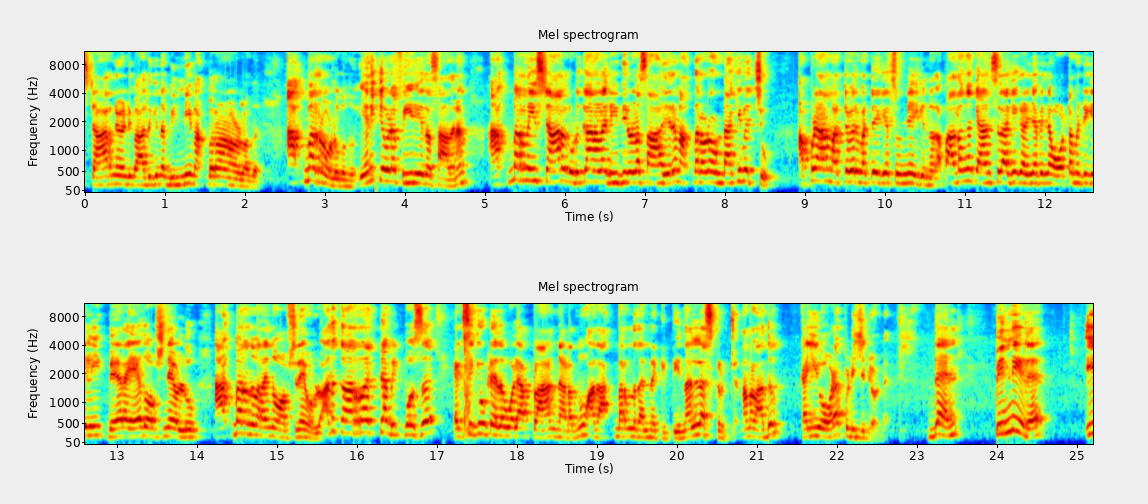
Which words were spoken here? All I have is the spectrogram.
സ്റ്റാറിന് വേണ്ടി വാദിക്കുന്ന ബിന്നിയും അക്ബറാണുള്ളത് അക്ബറിന് കൊടുക്കുന്നു. എനിക്കവിടെ ഫീൽ ചെയ്ത സാധനം അക്ബറിന് ഈ സ്റ്റാർ കൊടുക്കാനുള്ള രീതിയിലുള്ള സാഹചര്യം അക്ബർ അവിടെ ഉണ്ടാക്കി വെച്ചു. അപ്പോഴാണ് മറ്റവർ മറ്റേ കേസ് ഉന്നയിക്കുന്നത്. അപ്പൊ അതങ്ങ് ക്യാൻസൽ ആക്കി കഴിഞ്ഞാൽ പിന്നെ ഓട്ടോമാറ്റിക്കലി വേറെ ഏത് ഓപ്ഷനേ ഉള്ളൂ? അക്ബർ എന്ന് പറയുന്ന ഓപ്ഷനേ ഉള്ളൂ. അത് കറക്റ്റ് ബിഗ് ബോസ് എക്സിക്യൂട്ട് ചെയ്ത പോലെ ആ പ്ലാൻ നടന്നു. അത് അക്ബറിന് തന്നെ കിട്ടി. നല്ല സ്ക്രിപ്റ്റ് നമ്മൾ അതും കയ്യോടെ പിടിച്ചിട്ടുണ്ട്. ദെൻ പിന്നീട് ഈ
